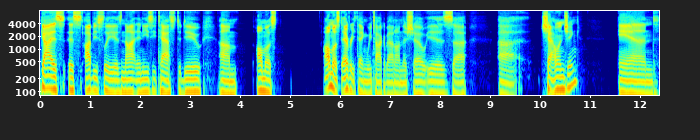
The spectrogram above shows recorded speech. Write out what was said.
guys, this obviously is not an easy task to do. Um, almost, almost everything we talk about on this show is uh, uh, challenging. and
